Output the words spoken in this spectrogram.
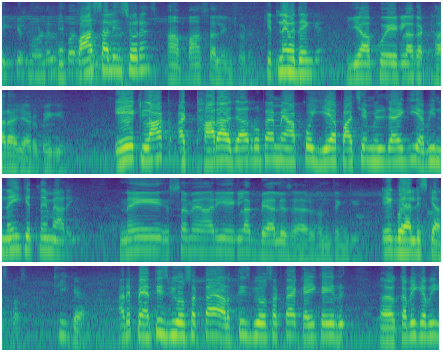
इक्कीस मॉडल पाँच साल इंश्योरेंस हाँ पाँच साल इंश्योरेंस कितने में देंगे? ये आपको एक लाख अट्ठारह हज़ार रुपये की। एक लाख अट्ठारह हज़ार रुपए में आपको ये अपाचे मिल जाएगी। अभी नई कितने में आ रही है? नहीं इस समय आ रही है एक लाख बयालीस हज़ार समथिंग की। एक बयालीस के आसपास। ठीक है। अरे पैंतीस भी हो सकता है अड़तीस भी हो सकता है कई कई कभी कभी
